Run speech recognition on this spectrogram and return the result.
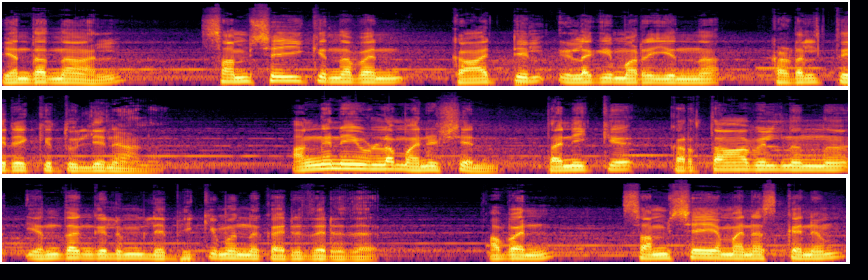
എന്തെന്നാൽ സംശയിക്കുന്നവൻ കാറ്റിൽ ഇളകിമറിയുന്ന കടൽത്തിരയ്ക്ക് തുല്യനാണ്. അങ്ങനെയുള്ള മനുഷ്യൻ തനിക്ക് കർത്താവിൽ നിന്ന് എന്തെങ്കിലും ലഭിക്കുമെന്ന് കരുതരുത്. അവൻ സംശയമനസ്കനും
